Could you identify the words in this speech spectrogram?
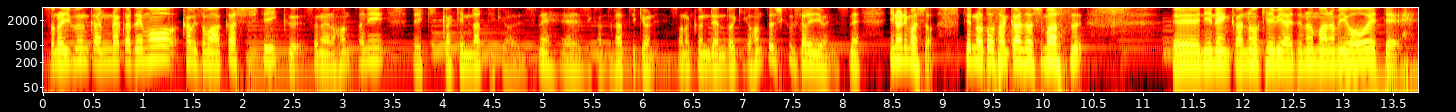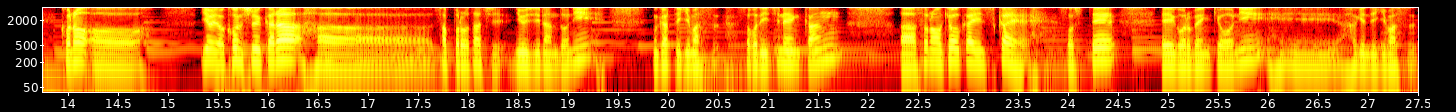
その異文化の中でも神様を明かししていくそのような本当に、えー、きっかけになっていくようなですね、えー、時間となっていくようにその訓練の時が本当に祝福されるようにですね祈りましょう。天のお父さん感謝します。えー、2年間の KBI での学びを終えてこのいよいよ今週から札幌を立ちニュージーランドに向かっていきます。そこで1年間その教会に仕えそして英語の勉強に励んでいきます。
